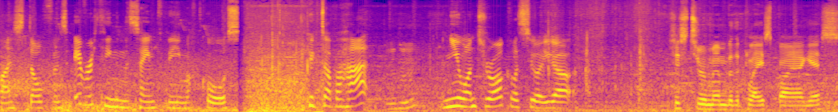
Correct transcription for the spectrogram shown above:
Nice dolphins, everything in the same theme, of course. Picked up a hat, a new one to rock. Let's see what you got. Just to remember the place by, I guess.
